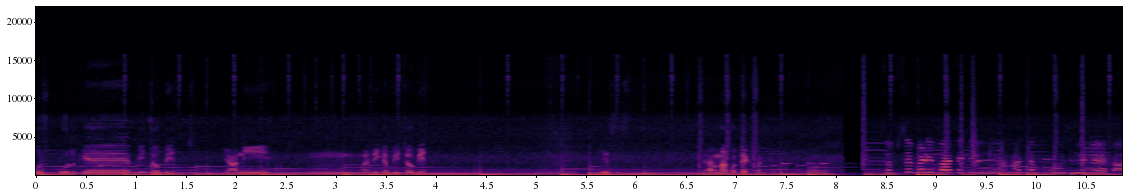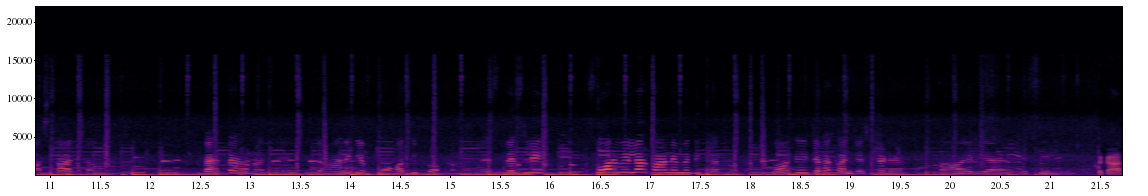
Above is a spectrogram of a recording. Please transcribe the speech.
उस पुल के बीचों बीच, यानी नदी के बीचों बीच इस झरना को देख सकें। सबसे बड़ी बात है कि तक पहुँचने के लिए रास्ता अच्छा होना बेहतर होना चाहिए, क्योंकि आने के लिए बहुत ही प्रॉब्लम होता है। स्पेशली फोर व्हीलर को आने में दिक्कत होगा बहुत ही जगह कंजेस्टेड है, गाँव एरिया है, इसीलिए। सरकार,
